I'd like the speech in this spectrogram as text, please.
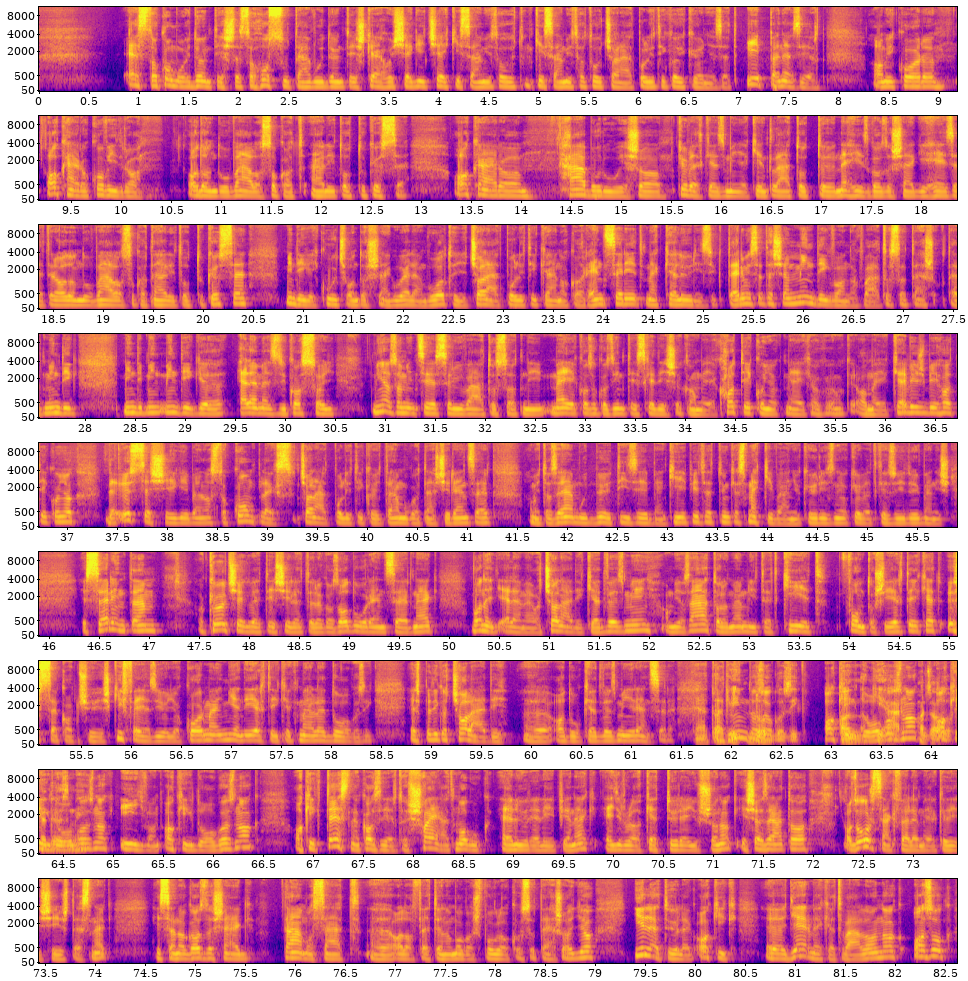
Ezt a komoly döntést, ezt a hosszú távú döntést kell, hogy segítse egy kiszámítható, kiszámítható családpolitikai környezet. Éppen ezért, amikor akár a Covid-ra adandó válaszokat állítottuk össze, akár a háború és a következményeként látott nehéz gazdasági helyzetre adandó válaszokat állítottuk össze, mindig egy kulcsfontosságú elem volt, hogy a családpolitikának a rendszerét meg kell őrizzük. Természetesen mindig vannak változtatások, tehát mindig, mindig, mindig elemezzük azt, hogy mi az, amin célszerű változtatni, melyek azok az intézkedések, amelyek hatékonyak, melyek, amelyek kevésbé hatékonyak, de összességében azt a komplex családpolitikai támogatási rendszert, amit az elmúlt bő tíz évben kiépítettünk, ezt megkívánjuk őrizni a következő időkben is. És szerintem a költségvetés, illetőleg az adórendszernek van egy eleme, a családi kedvezmény, ami az általam említett két fontos értéket összekapcsolja és kifejezi, hogy a kormány milyen értékek mellett dolgozik. Ez pedig a családi adókedvezmény rendszere. Tehát, Tehát aki mindazok, dolgozik, akik dolgoznak, akik dolgoznak, így van, akik dolgoznak, akik tesznek azért, hogy saját maguk előre lépjenek, egyről a kettőre jussanak, és ezáltal az ország felemelkedésé is tesznek, hiszen a gazdaság támaszát alapvetően a magas foglalkoztatás adja, illetőleg akik gyermeket vállalnak, azok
